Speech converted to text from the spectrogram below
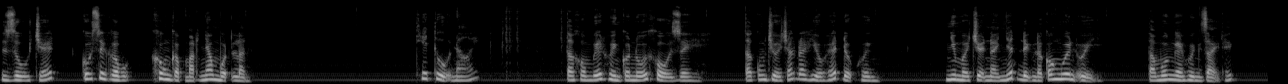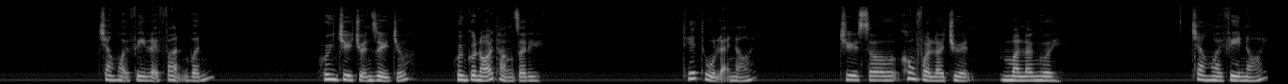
Dù chết, cũng sẽ gặp, không gặp mặt nhau một lần. Thiết thủ nói. Ta không biết Huỳnh có nỗi khổ gì. Ta cũng chưa chắc đã hiểu hết được Huỳnh. Nhưng mà chuyện này nhất định là có nguyên ủy. Ta muốn nghe Huỳnh giải thích. Trang Hoại Phi lại phản vấn. huynh chỉ chuyện gì chứ? Huynh cứ nói thẳng ra đi. Thiết thủ lại nói. Chỉ sợ không phải là chuyện mà là người. Trang hoài phi nói.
